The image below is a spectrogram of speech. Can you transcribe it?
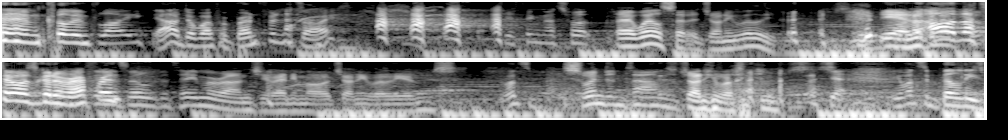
um, club employee? Yeah, I don't work for Brentford. It's all right. Do you think that's what uh, Wales said to Jonny Williams? Yeah. that- oh, that's who I was going to reference. Build the team around you anymore, Jonny Williams. Swindon Town's Jonny Williams. Yeah, he wants to build his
